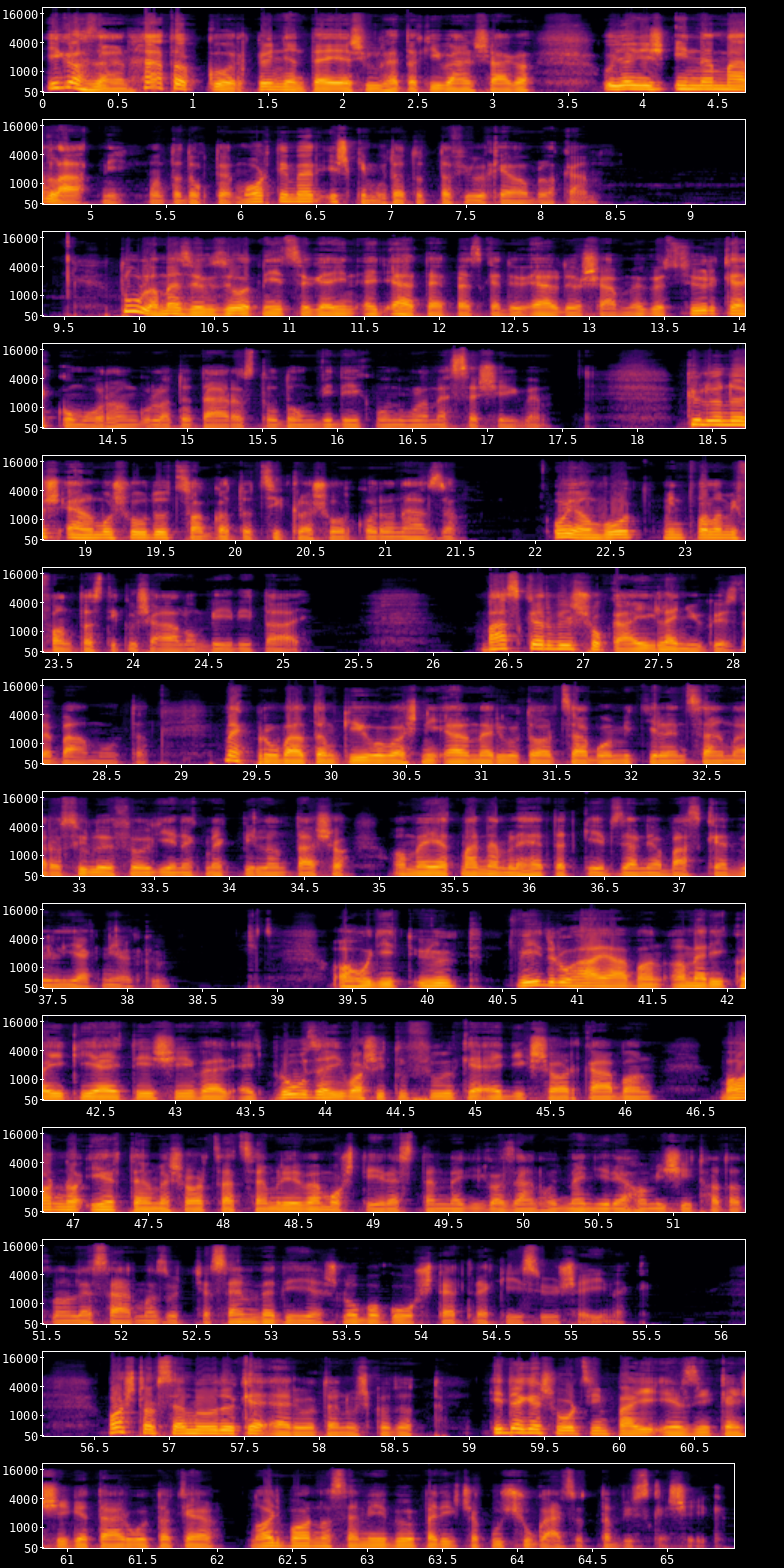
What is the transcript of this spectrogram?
Igazán? Hát akkor könnyen teljesülhet a kívánsága, ugyanis innen már látni, mondta dr. Mortimer, és kimutatott a fülke ablakám. Túl a mezők zöld négyszögein egy elterpeszkedő eldőrsáv mögött szürke, komor hangulatot árasztó dombvidék vonul a messzeségben. Különös, elmosódott, szaggatott sziklasor koronázza. Olyan volt, mint valami fantasztikus álombéli táj. Baskerville sokáig lenyűgözve bámulta. Megpróbáltam kiolvasni elmerült arcából, mit jelent számára szülőföldjének megpillantása, amelyet már nem lehetett képzelni a Baskervilliek nélkül. Ahogy itt ült, tweed ruhájában, amerikai kiejtésével, egy prózai vasitú fülke egyik sarkában, Barna értelmes arcát szemlélve most éreztem meg igazán, hogy mennyire hamisíthatatlan leszármazottja szenvedélyes, lobogós tetre készőseinek. Vastag szemöldöke erről tanúskodott. Ideges orcimpái érzékenységet árultak el, nagy barna szeméből pedig csak úgy sugárzott a büszkeség.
